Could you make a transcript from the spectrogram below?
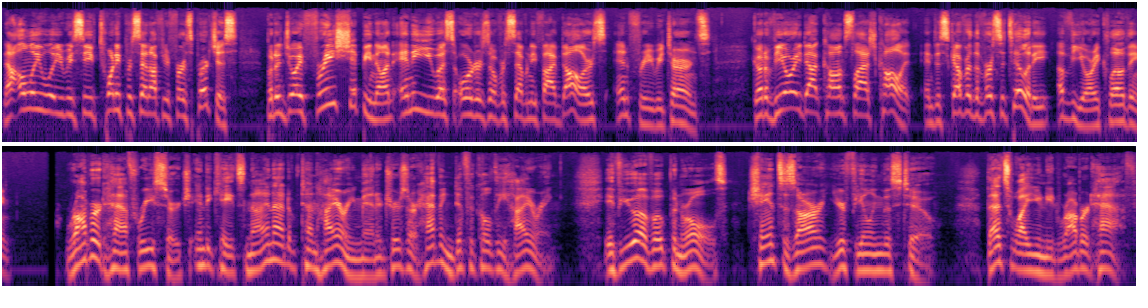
Not only will you receive 20% off your first purchase, but enjoy free shipping on any U.S. orders over $75 and free returns. Go to vuori.com slash call it and discover the versatility of Vuori clothing. Robert Half research indicates 9 out of 10 hiring managers are having difficulty hiring. If you have open roles, chances are you're feeling this too. That's why you need Robert Half.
